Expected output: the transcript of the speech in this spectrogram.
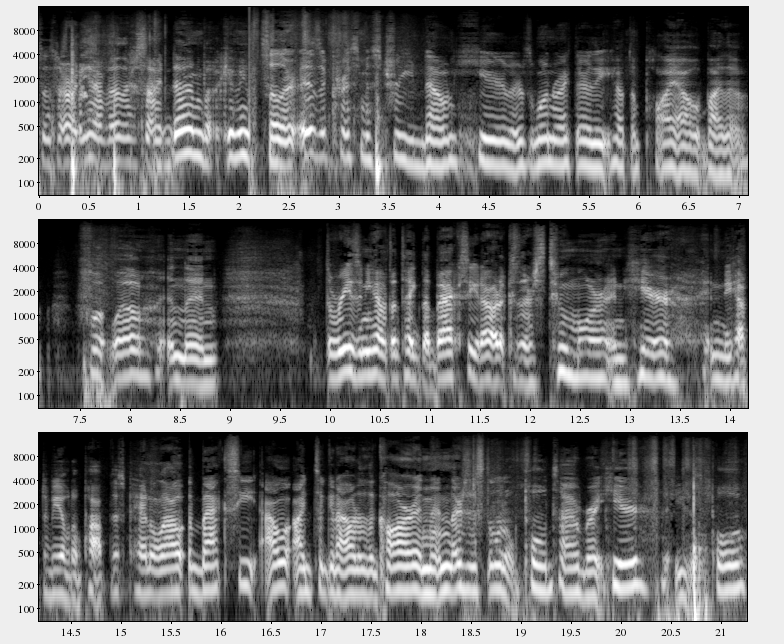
Since I already have the other side done but give me so there is a Christmas tree down here. There's one right there that you have to ply out by the footwell and then the reason you have to take the back seat out because there's two more in here and you have to be able to pop this panel out. The back seat out i took it out of the car and then there's just a little pull tab right here that you just pull.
